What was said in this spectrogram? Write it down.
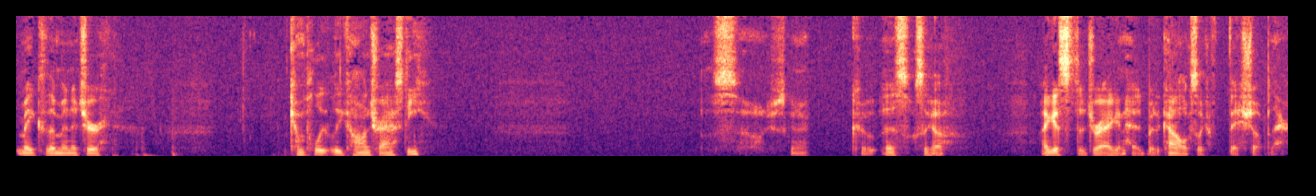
make the miniature completely contrasty. So I'm just going to coat this. Looks like a, I guess it's a dragon head, but it kind of looks like a fish up there.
